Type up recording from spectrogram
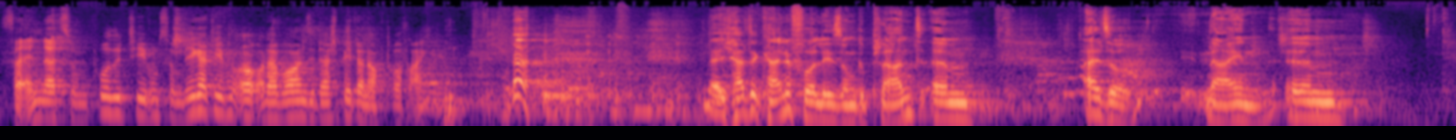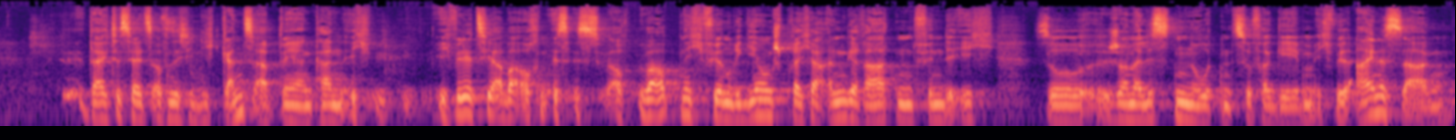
verändert zum Positiven, zum Negativen oder wollen Sie da später noch drauf eingehen? ich hatte keine Vorlesung geplant. Ähm, also, nein. Ähm, da ich das ja jetzt offensichtlich nicht ganz abwehren kann, ich, ich will jetzt hier aber auch, es ist auch überhaupt nicht für einen Regierungssprecher angeraten, finde ich, so Journalistennoten zu vergeben. Ich will eines sagen,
